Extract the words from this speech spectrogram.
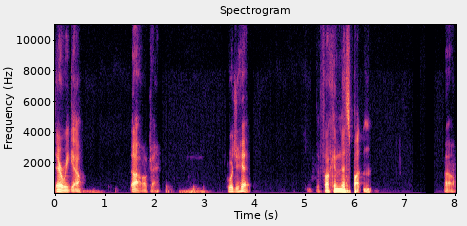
There we go. Oh, okay. What'd you hit? The fucking this button. Oh.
